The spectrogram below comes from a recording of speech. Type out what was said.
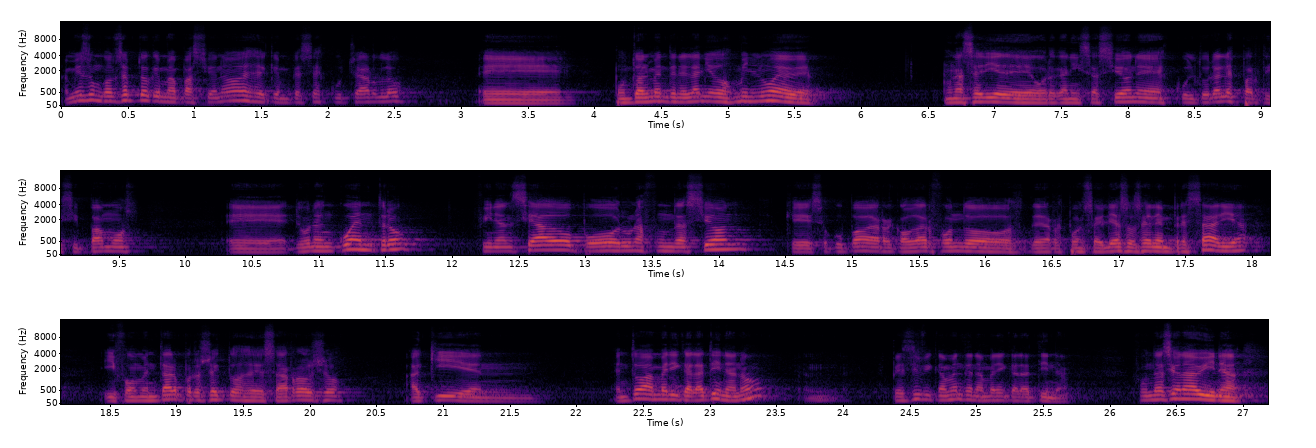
A mí es un concepto que me apasionó desde que empecé a escucharlo eh, puntualmente en el año 2009. Una serie de organizaciones culturales participamos eh, de un encuentro financiado por una fundación que se ocupaba de recaudar fondos de responsabilidad social empresaria y fomentar proyectos de desarrollo aquí en, en toda América Latina, ¿no? específicamente en América Latina. Fundación Avina,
